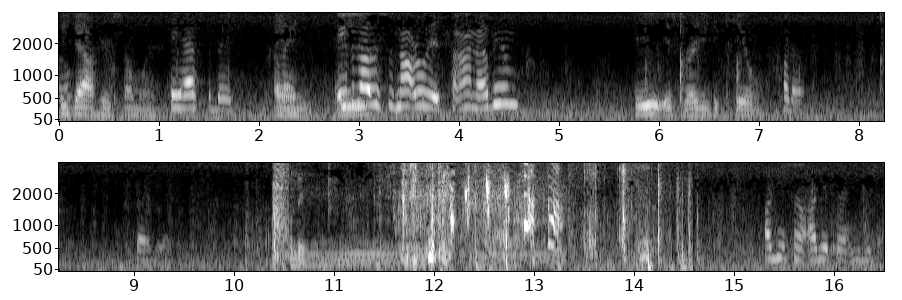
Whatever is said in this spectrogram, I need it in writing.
He's out here somewhere. He has to be. I mean, And Even though this is not really a sign of him, he is ready to kill. hold up. Start again. I'll get front. I'll get front. You get back.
